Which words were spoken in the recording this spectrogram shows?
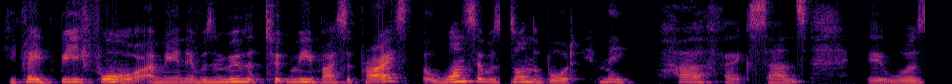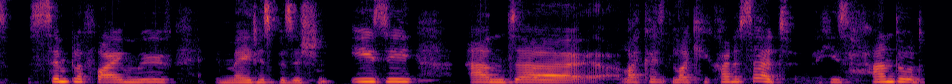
he played b4. I mean, it was a move that took me by surprise, but once it was on the board, it made perfect sense. It was a simplifying move. It made his position easy. And uh, like I, like you kind of said, he's handled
